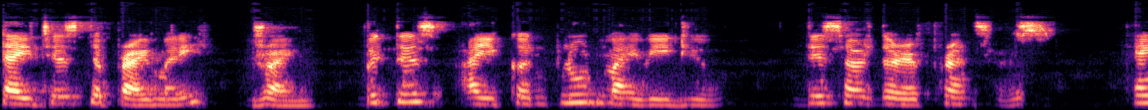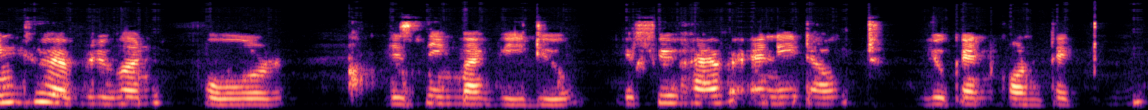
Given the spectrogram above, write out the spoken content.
digest the primary drying. With this, I conclude my video. These are the references. Thank you everyone for listening my video. If you have any doubt, you can contact me.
